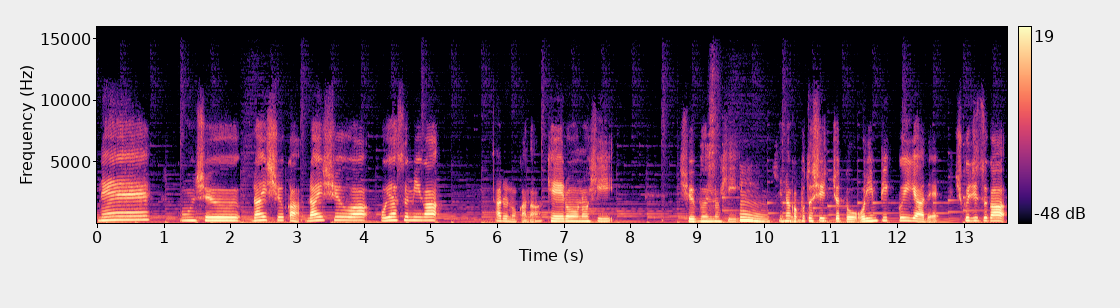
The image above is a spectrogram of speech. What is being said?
ねえ、今週、来週か。来週はお休みがあるのかな？敬老の日、秋分の日。んでなんか今年ちょっとオリンピックイヤーで祝日が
